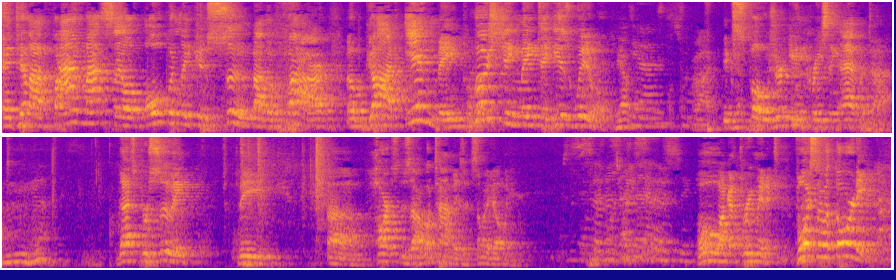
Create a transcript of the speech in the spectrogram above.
until I find myself openly consumed by the fire of God in me, pushing me to His will. Yep. Yeah. Right. Exposure increasing appetite. That's pursuing the uh, heart's desire. What time is it? Somebody help me. Seven twenty-seven. Oh, I got three minutes. Voice of authority.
